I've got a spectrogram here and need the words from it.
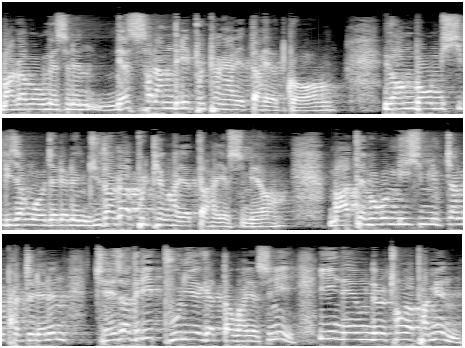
마가복음에서는 몇 사람들이 불평하였다 하였고 요한복음 12장 5절에는 유다가 불평하였다 하였으며 마태복음 26장 8절에는 제자들이 분이하겠다고 하였으니 이 내용들을 종합하면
